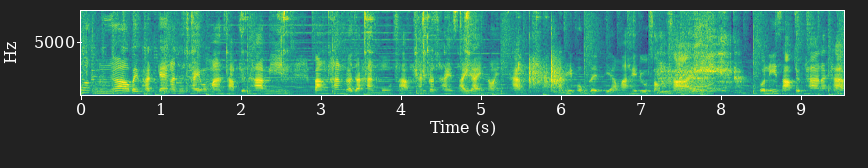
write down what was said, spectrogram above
วกเนื้อเอาไปผัดแกงก็จะใช้ประมาณ 3.5 มิล บางท่านก็จะหั่นหมู3ชั้นก็ใช้ไซส์ใหญ่หน่อยครับ อันนี้ผมเลยเตรียมมาให้ดู2ไซส์ ตัวนี้ 3.5 นะครับ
